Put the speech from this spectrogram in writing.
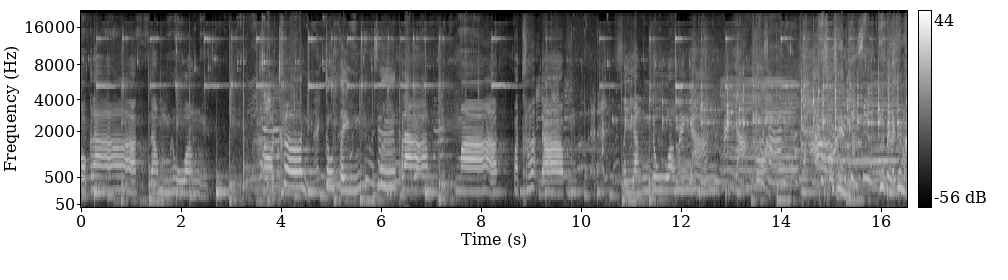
ก็กล้าดำลวง ขอเชิญเจ้าสิงห์มือปราบ มาปะทะดาบ เสียงดวงแม่งหยางแม่งหยางพี่สิพี่พี่เป็นอะไรใช่ไหม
